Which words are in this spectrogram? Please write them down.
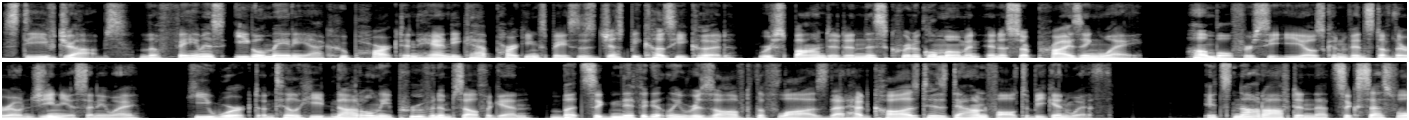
Steve Jobs, the famous egomaniac who parked in handicapped parking spaces just because he could, responded in this critical moment in a surprising way. Humble for CEOs convinced of their own genius, anyway. He worked until he'd not only proven himself again, but significantly resolved the flaws that had caused his downfall to begin with. It's not often that successful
